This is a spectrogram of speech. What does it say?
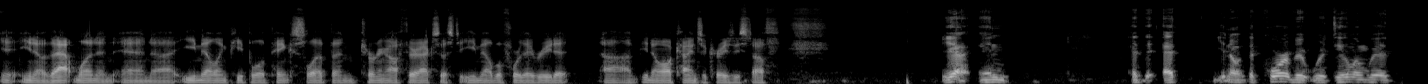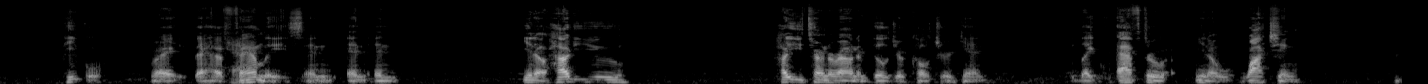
y- you know that one, and and uh, emailing people a pink slip and turning off their access to email before they read it. Uh, you know all kinds of crazy stuff. yeah. And at the, at, you know, at the core of it, we're dealing with people right? That have Yeah. families and and and you know, how do you how you turn around and build your culture again? Like after, you know, watching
